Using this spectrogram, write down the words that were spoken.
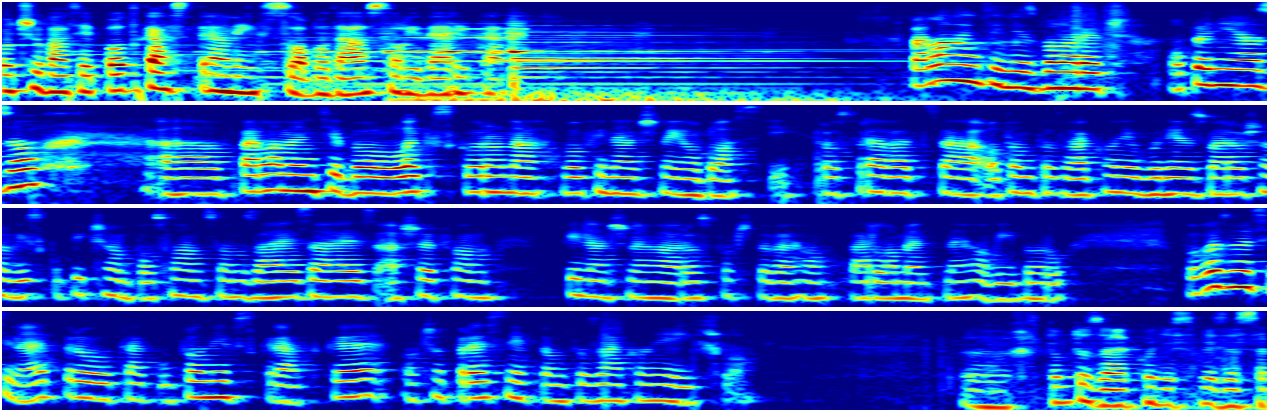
Počúvate podcast strany Sloboda a Solidarita. V parlamente dnes bola reč o peniazoch. V parlamente bol Lex Korona vo finančnej oblasti. Rozprávať sa o tomto zákone budem s Marošom Vyskupičom, poslancom za SAS a šéfom finančného a rozpočtového parlamentného výboru. Povedzme si najprv tak úplne v skratke, o čo presne v tomto zákone išlo. V tomto zákone sme zasa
